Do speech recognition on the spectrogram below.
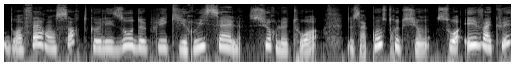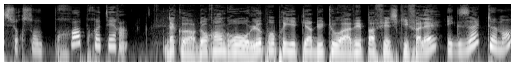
doit faire en sorte que les eaux de pluie qui ruissellent sur le toit de sa construction soient évacuées sur son propre terrain. D'accord. Donc en gros, le propriétaire du toit avait pas fait ce qu'il fallait Exactement.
